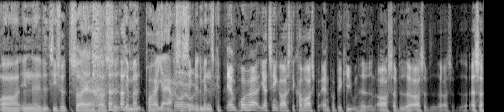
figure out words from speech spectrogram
og en øh, hvid t-shirt, så er jeg altså også, øh, jamen prøv at høre, jeg er Jo, så simpelt et menneske. Jamen prøv at høre, jeg tænker også, det kommer også an på begivenheden, og så videre, og så videre, og så videre. Altså,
